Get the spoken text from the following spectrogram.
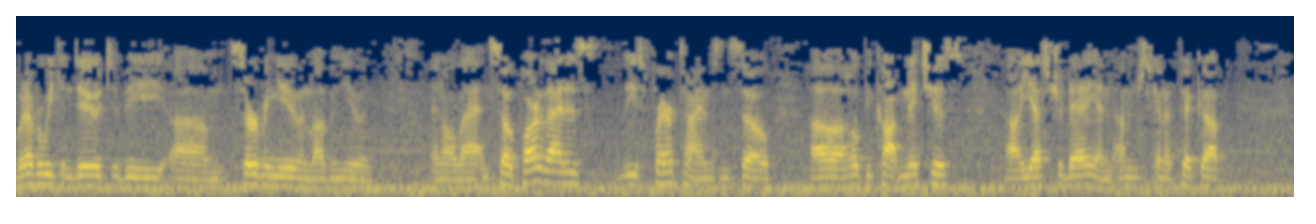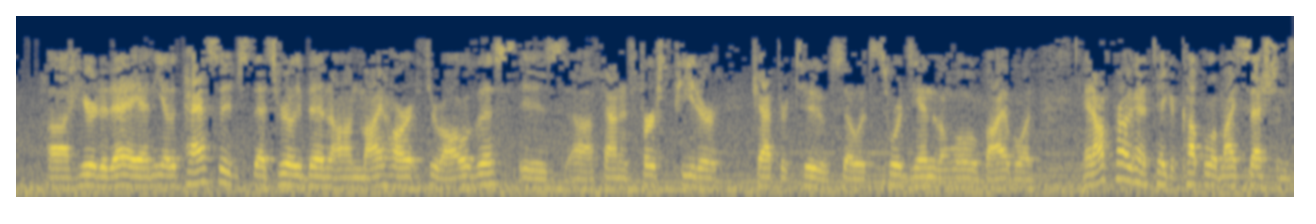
whatever we can do to be um, serving you and loving you and, and all that. And so part of that is these prayer times. And so uh, I hope you caught Mitch's uh, yesterday, and I'm just going to pick up. Uh, here today. And you know, the passage that's really been on my heart through all of this is uh, found in First Peter chapter two. So it's towards the end of the whole Bible, and and I'm probably going to take a couple of my sessions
